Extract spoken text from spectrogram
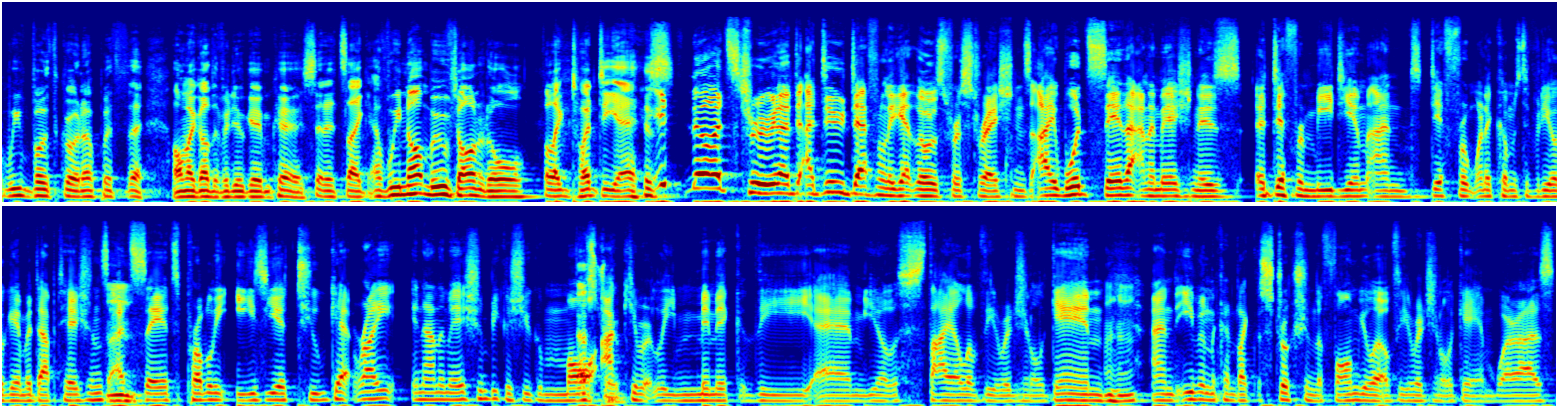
we've both grown up with the oh my god, the video game curse, and it's like, have we not moved on at all for like twenty years? It, no, it's true, and I, I do definitely get those frustrations. I would say that animation is a different medium and different when it comes to video game adaptations. Mm. I'd say it's probably easier to get right in animation because you can more accurately mimic the, um, you know, the style of the original game Mm-hmm. and even kind of like the structure and the formula of the original game. Whereas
